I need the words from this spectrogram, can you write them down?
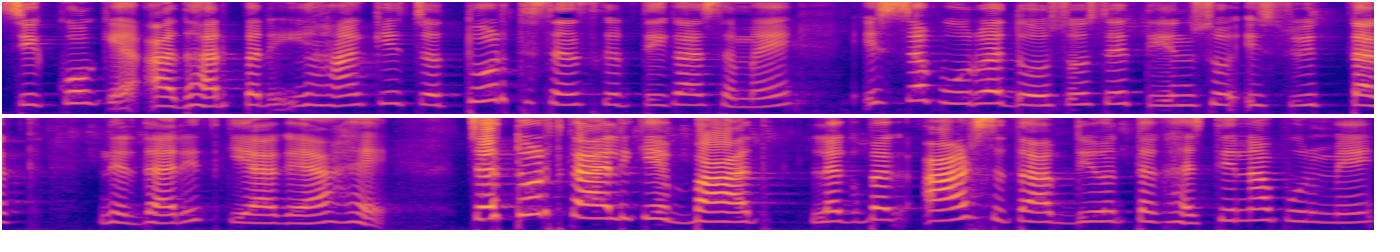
सिक्कों के आधार पर यहाँ की चतुर्थ संस्कृति का समय ईसा पूर्व 200 से 300 ईस्वी तक निर्धारित किया गया है। चतुर्थ काल के बाद लगभग आठ शताब्दियों तक हस्तिनापुर में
